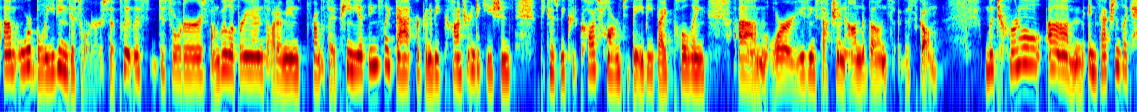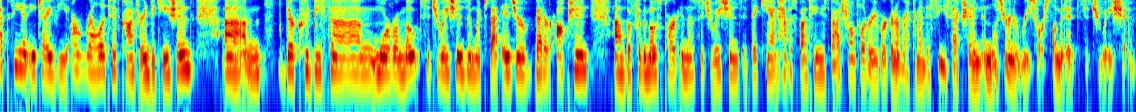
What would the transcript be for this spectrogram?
um, or bleeding disorders, so platelet disorders, von Willebrand's, autoimmune thrombocytopenia, things like that are going to be contraindications because we could cause harm to baby by pulling um, or using suction on the bones or the skull. Maternal um, infections like Hep C and HIV are relative contraindications. Um, there could be some more remote situations in which that is your better option. Um, but for the most part, in those situations, if they can't have a spontaneous vaginal delivery, we're going to recommend a C section unless you're in a resource limited situation.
